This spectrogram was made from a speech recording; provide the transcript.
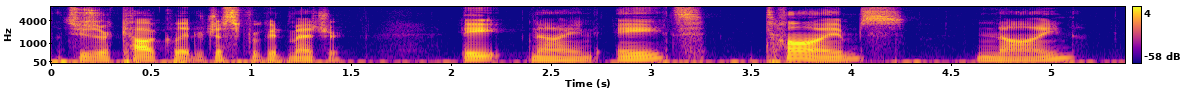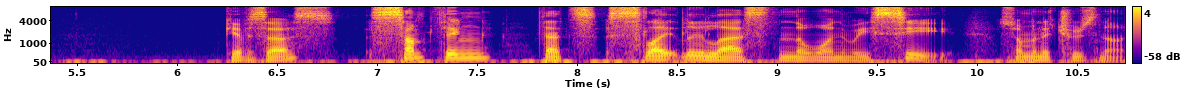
Let's use our calculator just for good measure. 898 times 9 gives us something that's slightly less than the one we see. So I'm going to choose 9.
